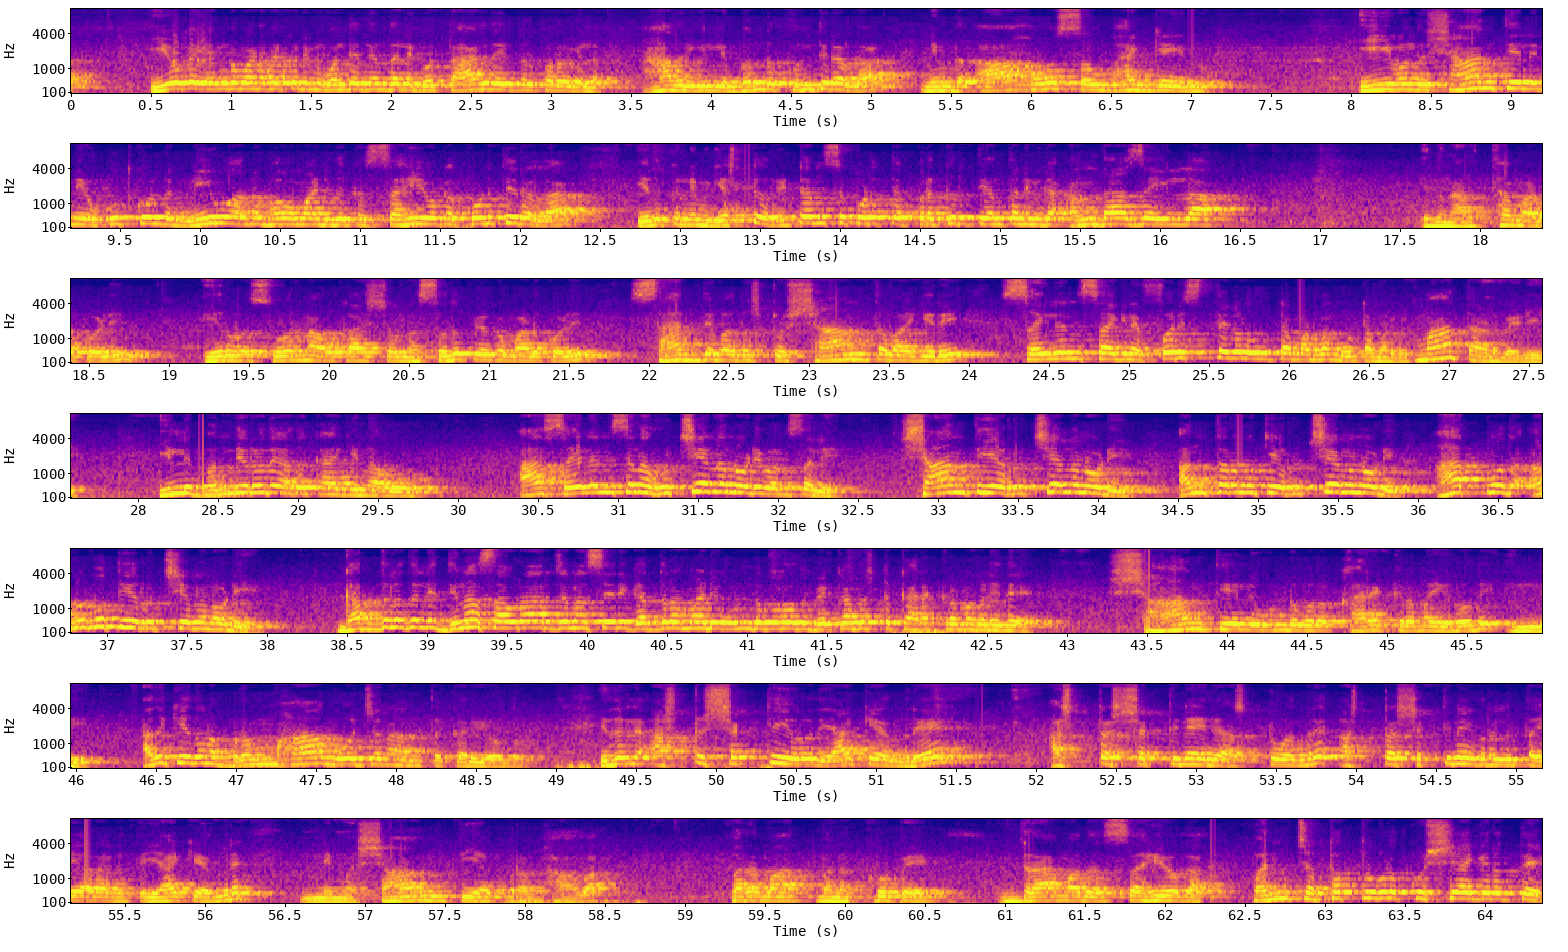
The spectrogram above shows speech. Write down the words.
ಯೋಗ ಹೆಂಗೆ ಮಾಡಬೇಕು ನಿಮ್ಗೆ ಒಂದೇ ದಿನದಲ್ಲಿ ಗೊತ್ತಾಗದೇ ಇದ್ರೂ ಪರವಾಗಿಲ್ಲ. ಆದರೆ ಇಲ್ಲಿ ಬಂದು ಕುಂತಿರಲ್ಲ, ನಿಮ್ದು ಆಹೋ ಸೌಭಾಗ್ಯ ಇದು. ಈ ಒಂದು ಶಾಂತಿಯಲ್ಲಿ ನೀವು ಕೂತ್ಕೊಂಡು ನೀವು ಅನುಭವ ಮಾಡಿದಕ್ಕೆ ಸಹಯೋಗ ಕೊಡ್ತಿರಲ್ಲ, ಇದಕ್ಕೆ ನಿಮ್ಗೆ ಎಷ್ಟು ರಿಟರ್ನ್ಸ್ ಕೊಡುತ್ತೆ ಪ್ರಕೃತಿ ಅಂತ ನಿಮ್ಗೆ ಅಂದಾಜೇ ಇಲ್ಲ. ಇದನ್ನು ಅರ್ಥ ಮಾಡ್ಕೊಳ್ಳಿ, ಇರುವ ಸುವರ್ಣ ಅವಕಾಶವನ್ನು ಸದುಪಯೋಗ ಮಾಡ್ಕೊಳ್ಳಿ, ಸಾಧ್ಯವಾದಷ್ಟು ಶಾಂತವಾಗಿರಿ ಸೈಲೆನ್ಸ್ ಆಗಿನೇ ಪರಿಸ್ಥಿತಿಗಳು ಊಟ ಮಾಡ್ದಂಗೆ ಊಟ ಮಾಡಬೇಕು, ಮಾತಾಡಬೇಡಿ. ಇಲ್ಲಿ ಬಂದಿರೋದೇ ಅದಕ್ಕಾಗಿ ನಾವು, ಆ ಸೈಲೆನ್ಸಿನ ರುಚಿಯನ್ನು ನೋಡಿ ಒಂದ್ಸಲಿ. ಶಾಂತಿಯ ರುಚಿಯನ್ನು ನೋಡಿ, ಅಂತರ್ಮುಖಿಯ ರುಚಿಯನ್ನು ನೋಡಿ, ಆತ್ಮದ ಅನುಭೂತಿಯ ರುಚಿಯನ್ನು ನೋಡಿ. ಗದ್ದಲದಲ್ಲಿ ದಿನ ಸಾವಿರಾರು ಜನ ಸೇರಿ ಗದ್ದಲ ಮಾಡಿ ಉಂಡು ಬರೋದು ಬೇಕಾದಷ್ಟು ಕಾರ್ಯಕ್ರಮಗಳಿದೆ. ಶಾಂತಿಯಲ್ಲಿ ಉಂಡು ಬರೋ ಕಾರ್ಯಕ್ರಮ ಇರೋದೇ ಇಲ್ಲಿ. ಅದಕ್ಕೆ ಇದನ್ನು ಬ್ರಹ್ಮ ಭೋಜನ ಅಂತ ಕರೆಯೋದು. ಇದರಲ್ಲಿ ಅಷ್ಟು ಶಕ್ತಿ ಇರೋದು ಯಾಕೆ ಅಂದರೆ, ಅಷ್ಟ ಶಕ್ತಿನೇ ಇದೆ ಅಷ್ಟು ಅಂದರೆ, ಅಷ್ಟ ಶಕ್ತಿನೇ ಇದರಲ್ಲಿ ತಯಾರಾಗುತ್ತೆ. ಯಾಕೆ ಅಂದರೆ, ನಿಮ್ಮ ಶಾಂತಿಯ ಪ್ರಭಾವ, ಪರಮಾತ್ಮನ ಕೃಪೆ ಡ್ರಾಮಾದ ಸಹಯೋಗ ಪಂಚತತ್ವಗಳು ಖುಷಿಯಾಗಿರುತ್ತೆ.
